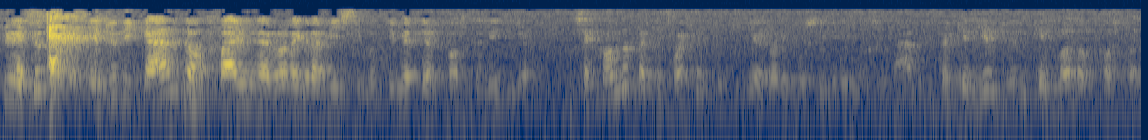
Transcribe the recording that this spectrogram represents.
Prima di tutto perché giudicando fai un errore gravissimo, ti metti al posto di Dio. Secondo perché poi fai tutti gli errori possibili e immaginabili, perché Dio giudica in modo opposto al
